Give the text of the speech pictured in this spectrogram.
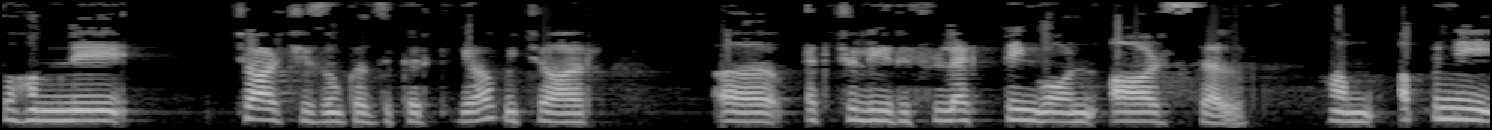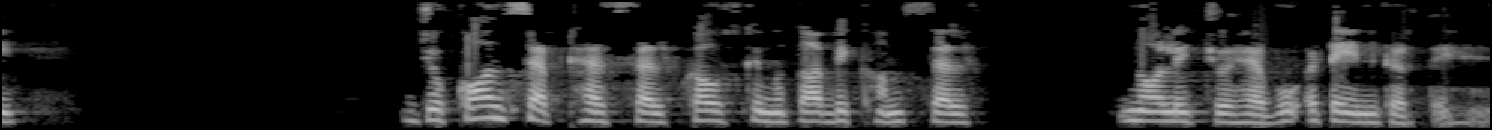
تو ہم نے چار چیزوں کا ذکر کیا which are actually reflecting on our self ہم اپنی جو کانسیپٹ ہے سیلف کا اس کے مطابق ہم سیلف نالج جو ہے وہ اٹین کرتے ہیں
